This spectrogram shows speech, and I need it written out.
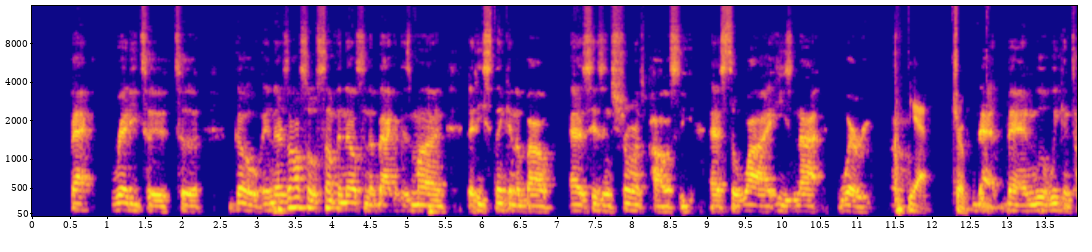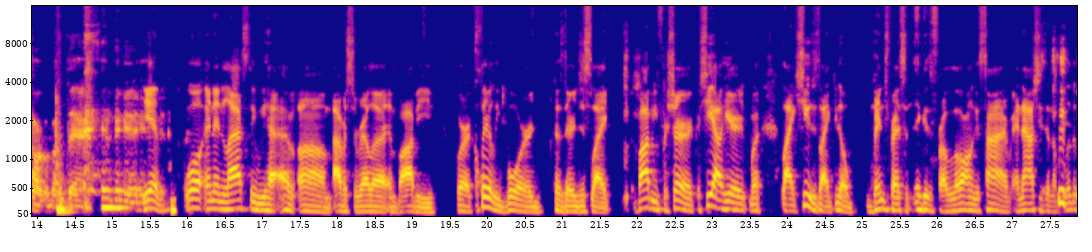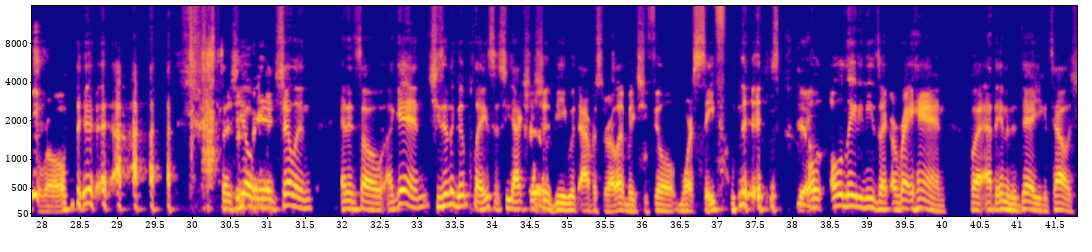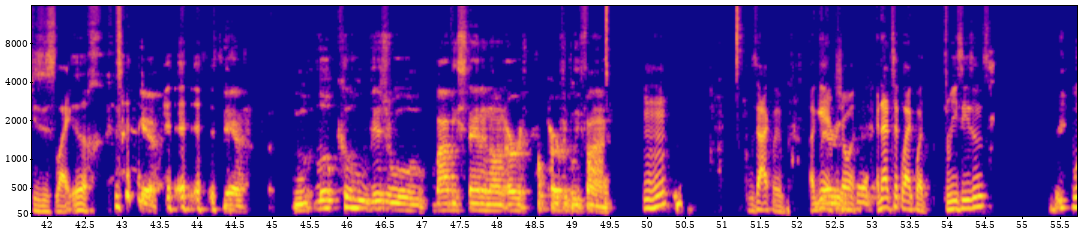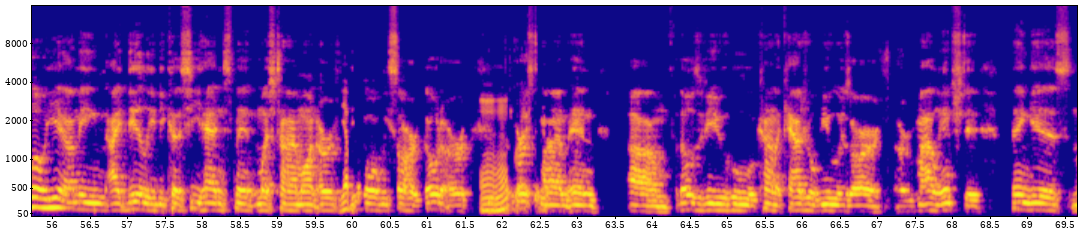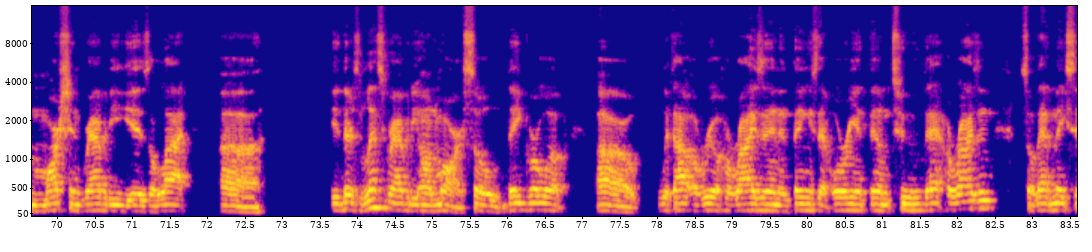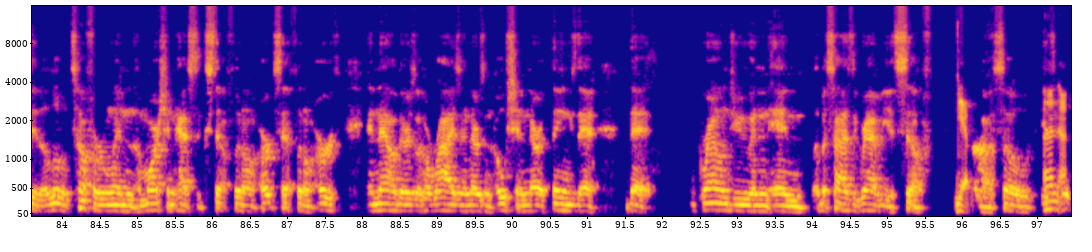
back ready to to go. And there's also something else in the back of his mind that he's thinking about as his insurance policy as to why he's not worried. Um, Yeah. True. That then we'll, we can talk about that. Yeah. Well, and then lastly, we have um Avasarala and Bobby who are clearly bored because they're just like Bobby for sure because she out here, but like she was like you know bench pressing niggas for the longest time, and now she's in a political role. so she over here chilling, And then so again, she's in a good place, she actually Yeah. should be with Avasarala. It makes you feel more safe. Yeah. old, old lady needs like a right hand, but at the end of the day, you can tell she's just like, ugh. Yeah. Yeah. L- little cool visual Bobby standing on Earth perfectly fine. Mm-hmm. Exactly. Again, Very- showing, and that took like what three seasons? Well, yeah, I mean, ideally, because she hadn't spent much time on Earth Yep. before we saw her go to Earth Mhm. the first time. And um, for those of you who are kind of casual viewers or are mildly interested, thing is, Martian gravity is a lot. Uh, it- there's less gravity on Mars, so they grow up uh, without a real horizon and things that orient them to that horizon. So that makes it a little tougher when a Martian has to step foot on Earth, set foot on Earth, and now there's a horizon, there's an ocean, there are things that that ground you, and and besides the gravity itself. Yeah. Uh, so it's, And I,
